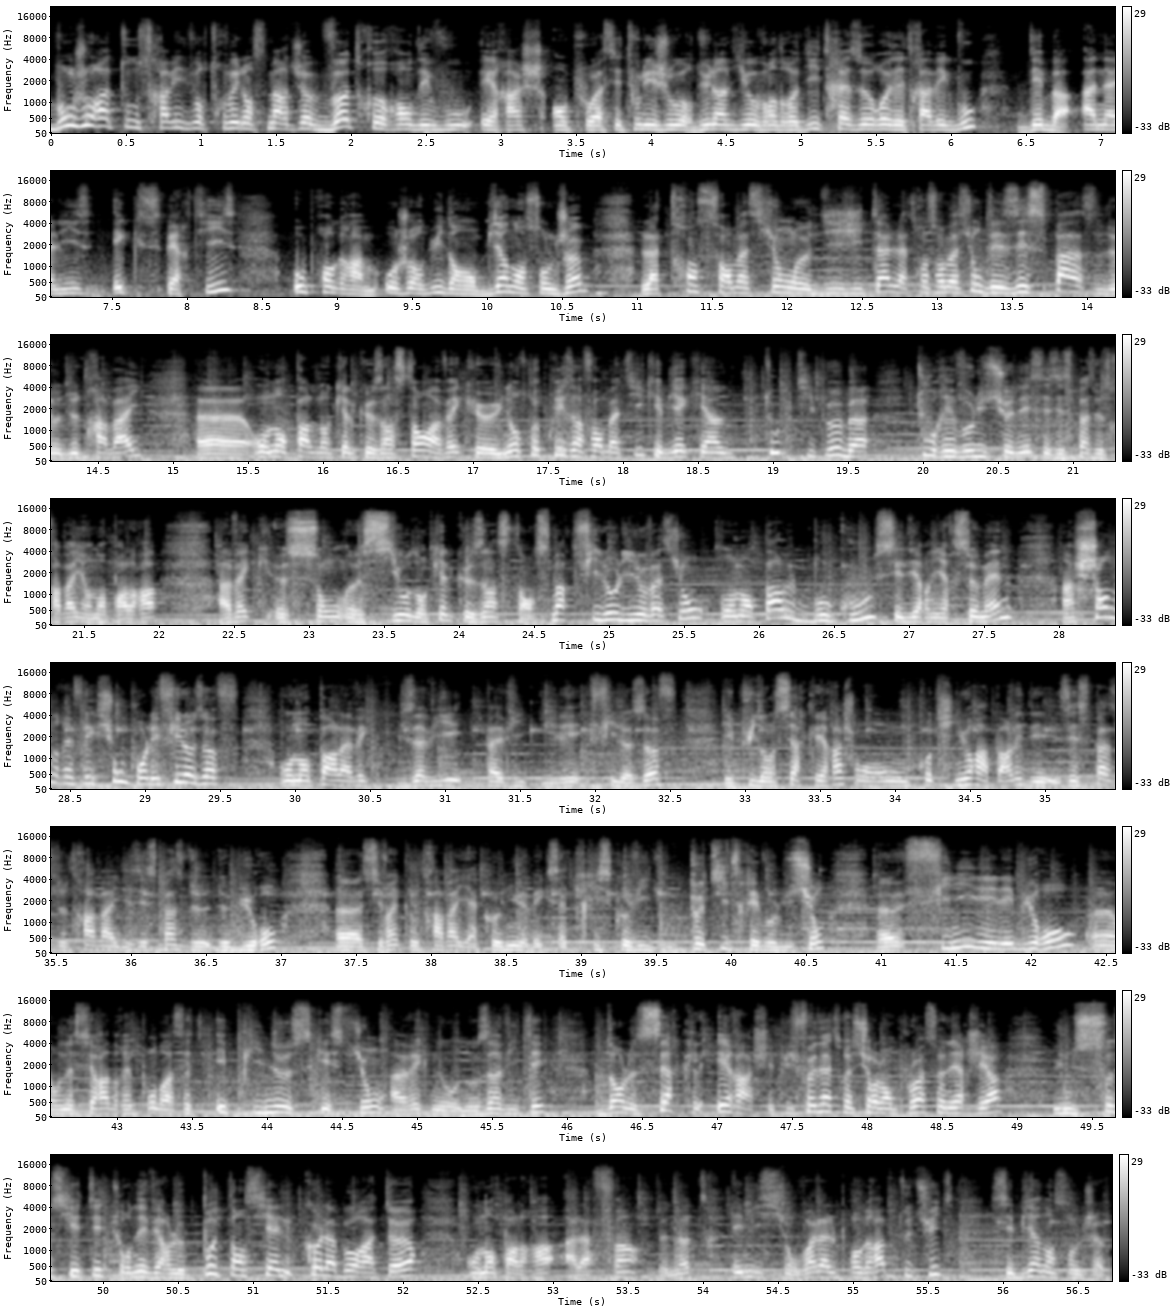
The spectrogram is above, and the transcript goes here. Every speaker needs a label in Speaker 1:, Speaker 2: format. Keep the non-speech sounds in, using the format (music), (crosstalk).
Speaker 1: Bonjour à tous, ravi de vous retrouver dans Smart Job, votre rendez-vous RH emploi. C'est tous les jours, du lundi au vendredi. Très heureux d'être avec vous. Débat, analyse, expertise. Au programme aujourd'hui, dans bien dans son job, la transformation euh, digitale, la transformation des espaces de, travail. Euh, on en parle dans quelques instants avec euh, une entreprise informatique eh bien, qui a un tout petit peu bah, tout révolutionné ces espaces de travail. On en parlera avec son CEO dans quelques instants. Smart Philo, l'innovation, on en parle beaucoup ces dernières semaines. Un champ de réflexion pour les philosophes. On en parle avec Xavier Pavie, il est philosophe. Et puis dans le cercle RH, on continuera à parler des espaces de travail, des espaces de, bureau. Euh, c'est vrai que le travail a connu avec cette crise Covid une petite révolution. Euh, fini les, bureaux, euh, on essaiera de répondre à cette épineuse question avec nos, nos, invités dans le cercle RH. Et puis fenêtre sur l'emploi, Sonergia, une société tournée vers le potentiel collaborateur. On en parlera à la fin de notre émission. Voilà le programme tout de suite, c'est bien dans son job.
